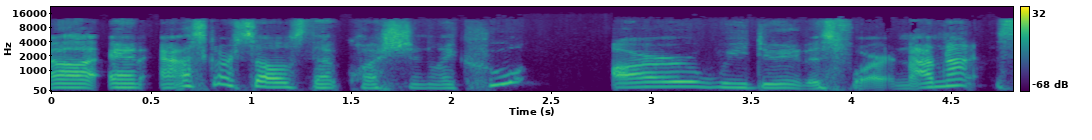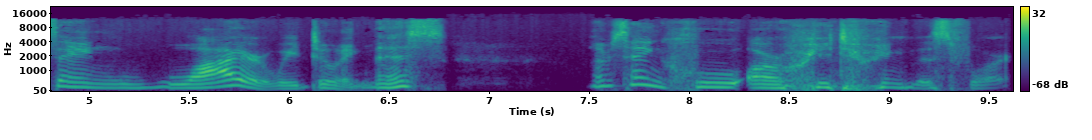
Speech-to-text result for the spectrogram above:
Uh, and ask ourselves that question like, who are we doing this for? And I'm not saying why are we doing this. I'm saying who are we doing this for?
